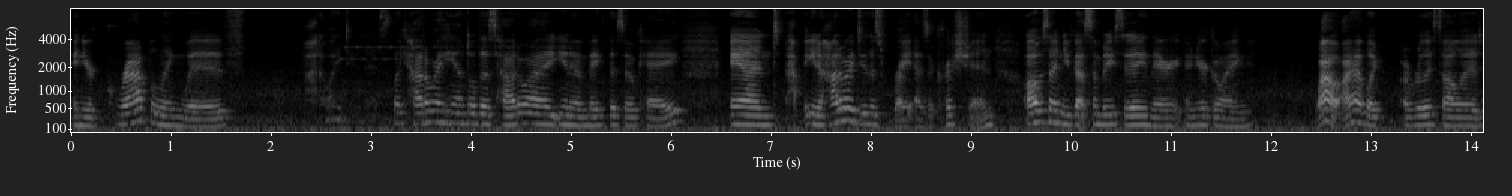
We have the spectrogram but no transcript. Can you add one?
and you're grappling with how do i do this Like, how do I handle this? How do I, you know, make this okay? And, you know, how do I do this right as a Christian? All of a sudden, you've got somebody sitting there and you're going, wow, I have like a really solid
